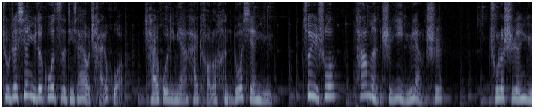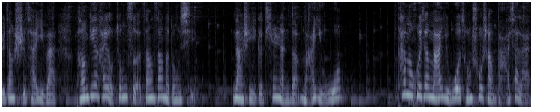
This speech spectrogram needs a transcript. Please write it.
煮着鲜鱼的锅子底下有柴火，柴火里面还烤了很多鲜鱼，所以说它们是一鱼两吃。除了食人鱼当食材以外，旁边还有棕色脏脏的东西，那是一个天然的蚂蚁窝。他们会将蚂蚁窝从树上拔下来，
